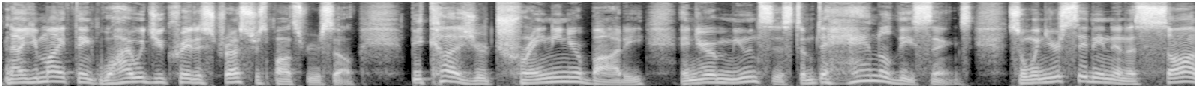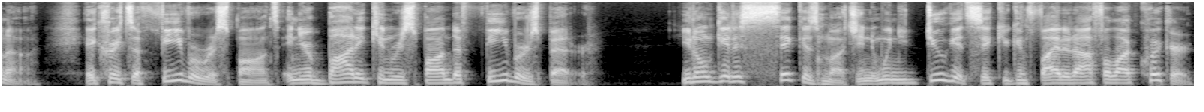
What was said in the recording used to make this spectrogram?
Now, you might think, why would you create a stress response for yourself? Because you're training your body and your immune system to handle these things. So, when you're sitting in a sauna, it creates a fever response and your body can respond to fevers better you don't get as sick as much. And when you do get sick, you can fight it off a lot quicker.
